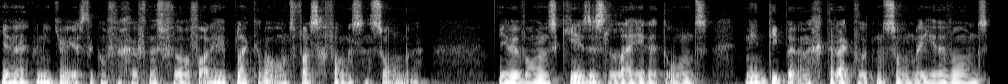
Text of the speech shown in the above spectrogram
Ek wil net jou eerste kom vergifnis vir vir al die plekke waar ons vasgevang is in sonde. Here waar ons keuses lei dat ons net dieper ingetrek word in sonde. Here waar ons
